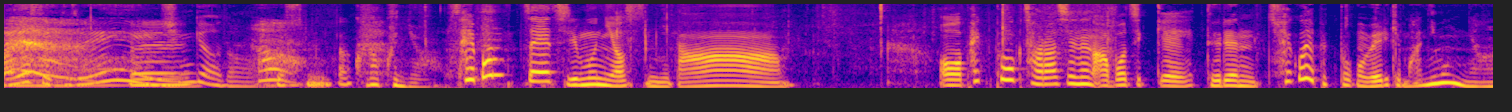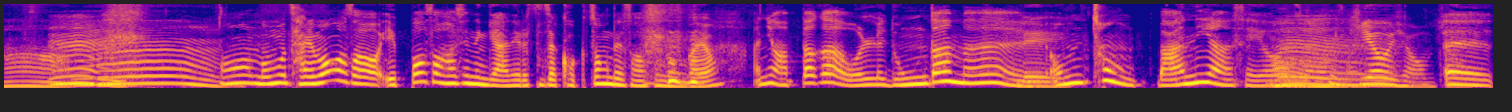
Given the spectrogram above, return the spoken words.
ISFJ. 네. 신기하다. 지었습니다. 그렇군요. 세 번째 질문이었습니다. 어, 팩폭 잘하시는 아버지께 들은 최고의 팩폭은 왜 이렇게 많이 먹냐. 음. 어, 너무 잘 먹어서 예뻐서 하시는 게 아니라 진짜 걱정돼서 하신 건가요? 아니요, 아빠가 원래 농담을 네. 엄청 많이 하세요. 음. 귀여우셔 엄청. 네,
